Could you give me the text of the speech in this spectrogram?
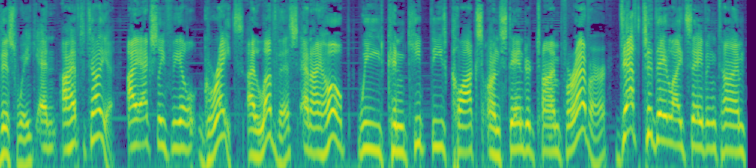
this week. And I have to tell you, I actually feel great. I love this, and I hope we can keep these clocks on standard time forever. Death to daylight saving time,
